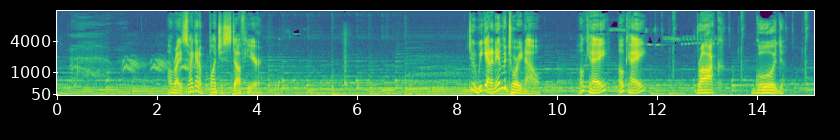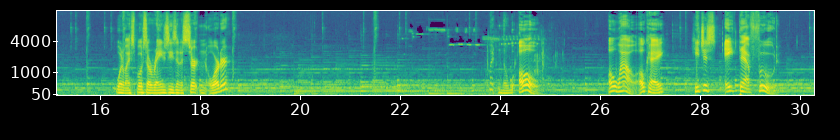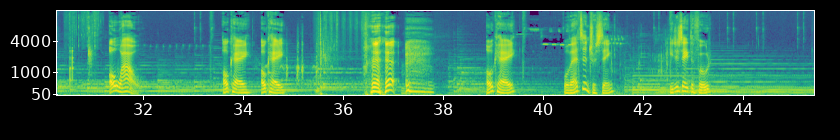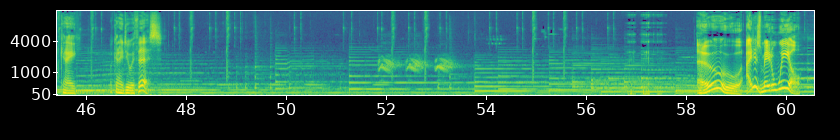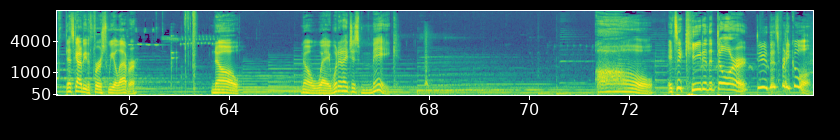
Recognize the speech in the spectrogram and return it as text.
Alright, so I got a bunch of stuff here. Dude, we got an inventory now. Okay, okay. Rock. Good. What, am I supposed to arrange these in a certain order? What in the, oh. Oh, wow, okay. He just ate that food. Oh, wow. Okay, okay. okay. Well, that's interesting. He just ate the food. Can I what can I do with this? Oh, I just made a wheel. That's gotta be the first wheel ever. No. No way. What did I just make? It's a key to the door. Dude, that's pretty cool.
